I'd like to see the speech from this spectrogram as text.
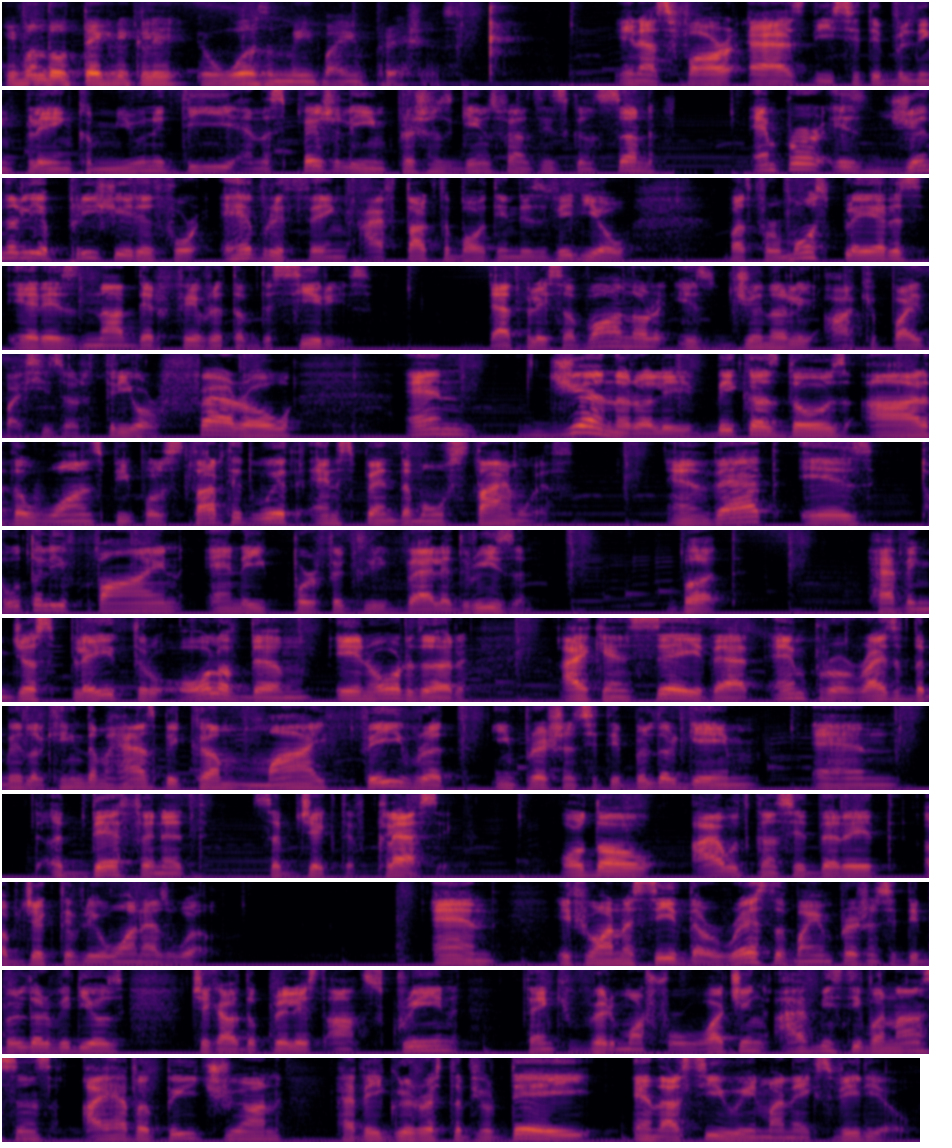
even though technically it wasn't made by Impressions. In as far as the city building playing community and especially Impressions games fans is concerned, Emperor is generally appreciated for everything I've talked about in this video, but for most players it is not their favorite of the series. That place of honor is generally occupied by Caesar III or Pharaoh, and generally because those are the ones people started with and spent the most time with. And that is totally fine and a perfectly valid reason. But having just played through all of them in order, I can say that Emperor Rise of the Middle Kingdom has become my favorite Impression City Builder game and a definite subjective classic, although I would consider it objectively one as well. And if you want to see the rest of my Impression City Builder videos, check out the playlist on screen. Thank you very much for watching. I've been StefaNonsense, I have a Patreon, have a great rest of your day, and I'll see you in my next video.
